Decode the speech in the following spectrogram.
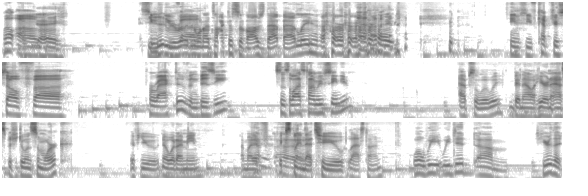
Well, um, okay. You, you really uh, didn't want to talk to Savage that badly? All right. Seems you've kept yourself uh, proactive and busy since the last time we've seen you. Absolutely. Been out here in Aspish doing some work. If you know what I mean. I might have Yeah, explained uh, that to you last time. Well, we we did um, hear that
